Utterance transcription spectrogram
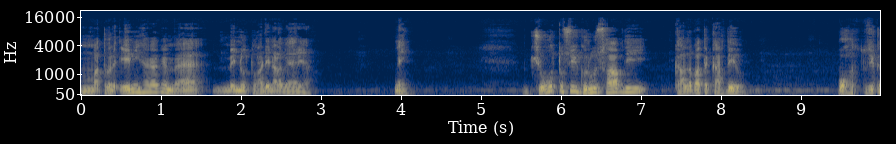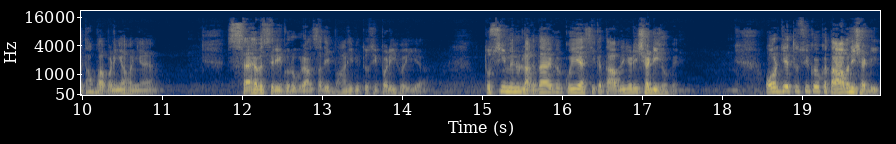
ਮਤਲਬ ਇਹ ਨਹੀਂ ਹੈਗਾ ਕਿ ਮੈਂ ਮੈਨੂੰ ਤੁਹਾਡੇ ਨਾਲ ਵਹਿ ਰਿਹਾ। ਨਹੀਂ। ਜੋ ਤੁਸੀਂ ਗੁਰੂ ਸਾਹਿਬ ਦੀ ਗੱਲਬਾਤ ਕਰਦੇ ਹੋ, ਬਹੁਤ ਤੁਸੀਂ ਕਿਤਾਬਾਂ ਪੜ੍ਹੀਆਂ ਹੋਈਆਂ ਆ। ਸਾਹਿਬ ਸ੍ਰੀ ਗੁਰੂ ਗ੍ਰੰਥ ਸਾਹਿਬ ਦੀ ਬਾਣੀ ਵੀ ਤੁਸੀਂ ਪੜ੍ਹੀ ਹੋਈ ਆ। ਤੁਸੀਂ ਮੈਨੂੰ ਲੱਗਦਾ ਹੈ ਕਿ ਕੋਈ ਐਸੀ ਕਿਤਾਬ ਨਹੀਂ ਜਿਹੜੀ ਛੱਡੀ ਹੋਵੇ। ਔਰ ਜੇ ਤੁਸੀਂ ਕੋਈ ਕਿਤਾਬ ਨਹੀਂ ਛੱਡੀ,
